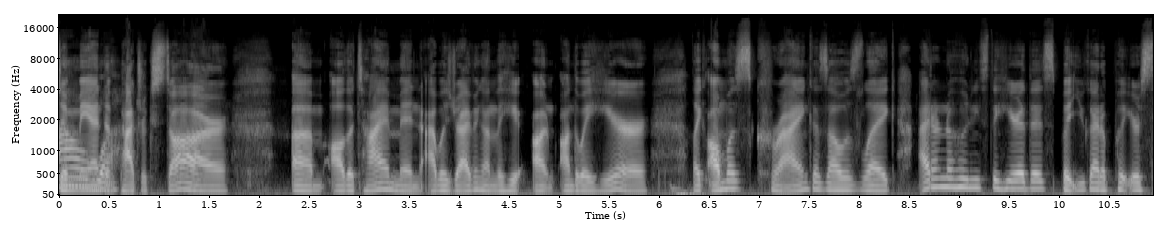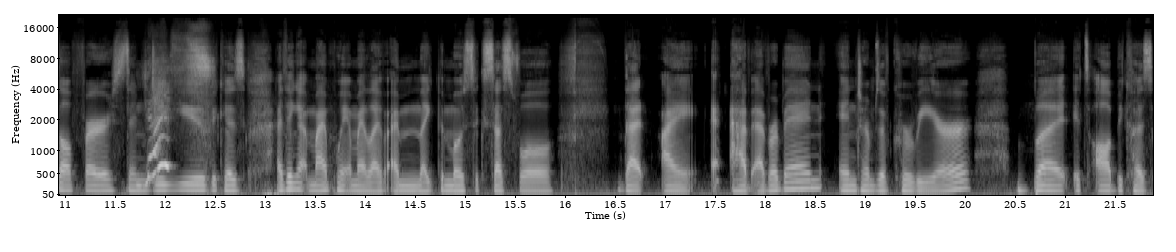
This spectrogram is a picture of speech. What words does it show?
demand of Patrick Starr um, all the time, and I was driving on the he- on on the way here, like almost crying because I was like, I don't know who needs to hear this, but you got to put yourself first and do you because I think at my point in my life, I'm like the most successful that I have ever been in terms of career, but it's all because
